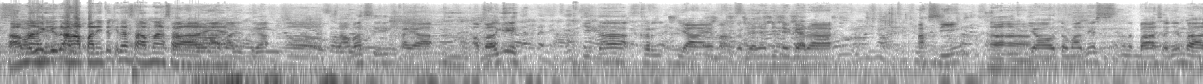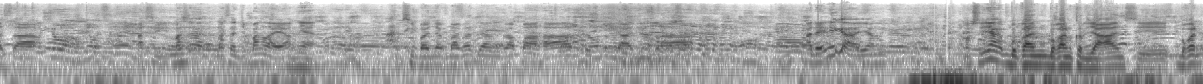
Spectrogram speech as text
Sama sih tahapan itu kita sama sama soalnya. sama itu ya. Oh, sama sih kayak hmm, apalagi kita ker- ya emang kerjanya di negara asing Heeh. ya otomatis bahasanya bahasa asing masa bahasa Jepang lah ya. Ya. masih banyak banget yang nggak paham terus kerjaannya ada ini nggak yang maksudnya bukan bukan kerjaan sih bukan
